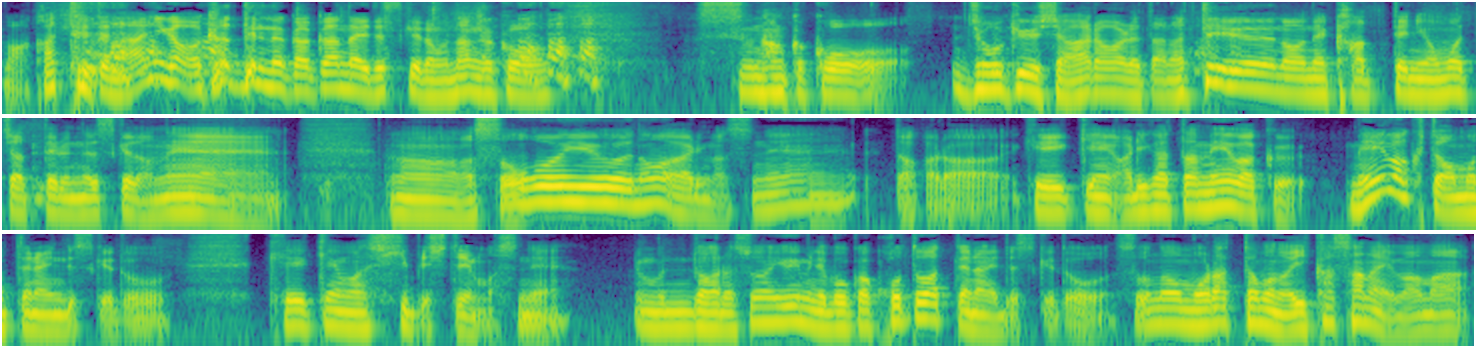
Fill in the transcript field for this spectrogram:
分かってるって何が分かってるのか分かんないですけども、なんかこう、す、なんかこう、上級者現れたなっていうのをね、勝手に思っちゃってるんですけどね。うん、そういうのはありますね。だから、経験、ありがた迷惑。迷惑とは思ってないんですけど、経験は日々していますね。でも、だからそういう意味で僕は断ってないですけど、そのもらったものを生かさないまま、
